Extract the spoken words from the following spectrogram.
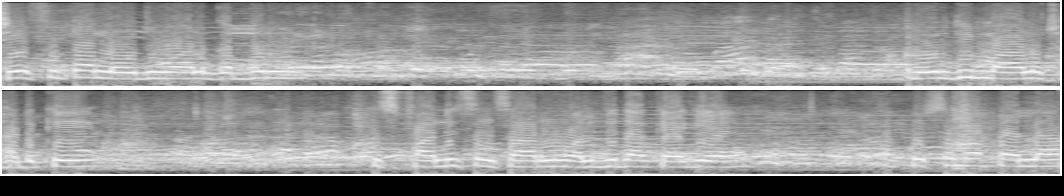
6 ਫੁੱਟਾ ਨੌਜਵਾਨ ਗੱਭਰੂ ਰੋਂਦੀ ਮਾਂ ਨੂੰ ਛੱਡ ਕੇ ਇਸ ਫਾਨੀ ਸੰਸਾਰ ਨੂੰ ਅਲਵਿਦਾ ਕਹਿ ਗਿਆ ਤਾਂ ਕੁਝ ਸਮਾਂ ਪਹਿਲਾਂ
